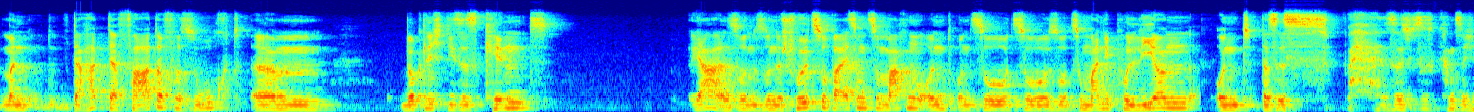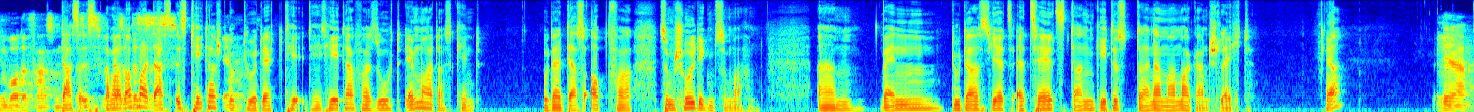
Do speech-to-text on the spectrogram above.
man, da hat der Vater versucht, ähm, wirklich dieses Kind, ja, so, so eine Schuldzuweisung zu machen und, und so, zu, so zu manipulieren. Und das ist, das das kann es nicht in Worte fassen. Das, ist, aber also nochmal, das ist Täterstruktur. Der, Tä- der Täter versucht immer das Kind oder das Opfer zum Schuldigen zu machen. Ähm, wenn du das jetzt erzählst, dann geht es deiner Mama ganz schlecht. Ja? Ja.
